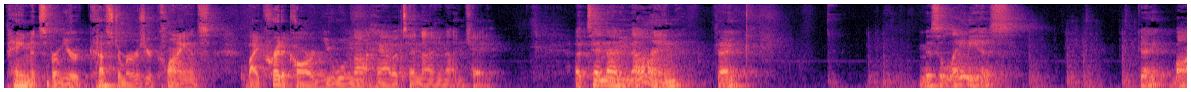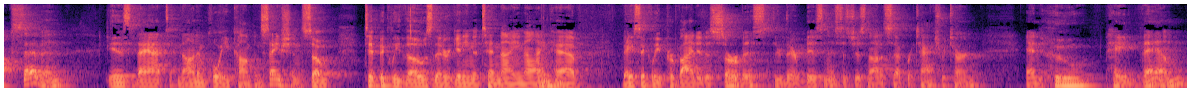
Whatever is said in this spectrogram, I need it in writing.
payments from your customers, your clients, by credit card, you will not have a 1099K. A 1099, okay, miscellaneous, okay, box seven is that non-employee compensation. So typically those that are getting a 1099 have basically provided a service through their business. It's just not a separate tax return. And who paid them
